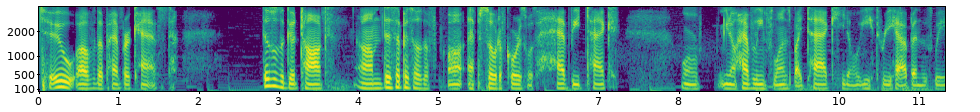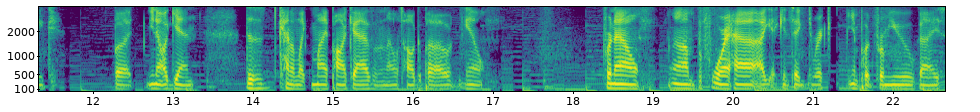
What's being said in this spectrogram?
two of the Peppercast. This was a good talk. Um, this episode of uh, episode, of course, was heavy tech, or you know, heavily influenced by tech. You know, E3 happened this week, but you know, again, this is kind of like my podcast, and I'll talk about you know, for now, um, before I have, I, I can take direct input from you guys.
